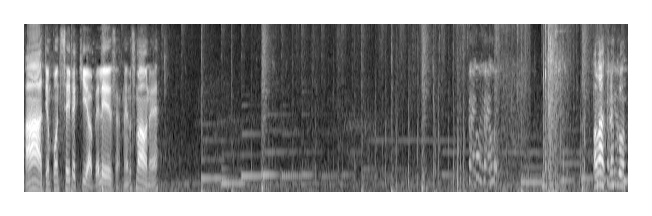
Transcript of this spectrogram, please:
Ah, tem um ponto de save aqui, ó. Beleza. Menos mal, né? Olha lá, trancou.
